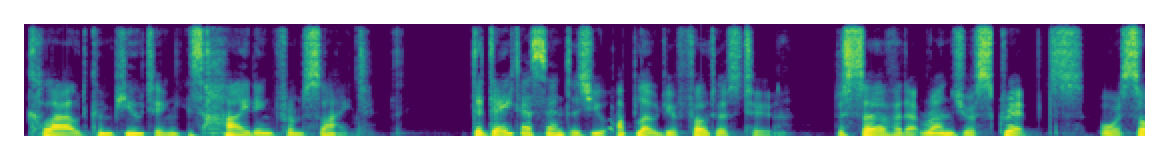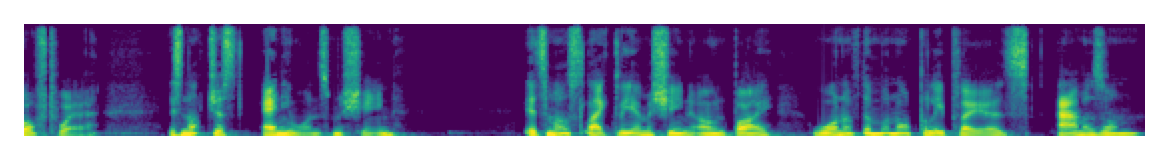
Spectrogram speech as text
cloud computing is hiding from sight. The data centers you upload your photos to, the server that runs your scripts or software, is not just anyone's machine. It's most likely a machine owned by one of the monopoly players Amazon,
